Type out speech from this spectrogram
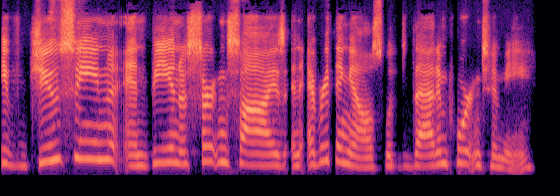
If juicing and being a certain size and everything else was that important to me,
